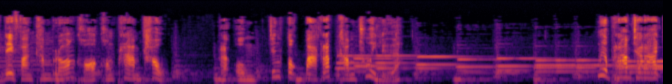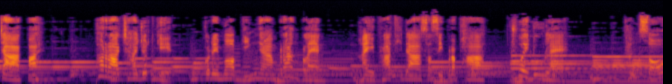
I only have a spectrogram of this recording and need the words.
ตได้ฟังคำร้องขอของพราหมณ์เท่า พระองค์จึงตกปากรับคำช่วยเหลือ เมื่อพราหมณ์ชราจากไป พระราชายศเกตก็ได้มอบหญิงงามร่างแปลง ให้พระธิดาสสิประภาช่วยดูแล ทั้งสอง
